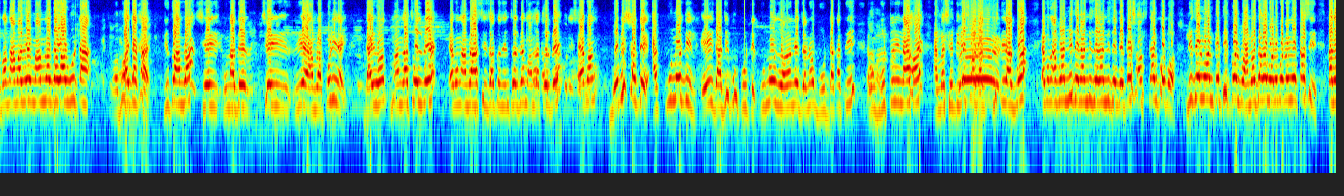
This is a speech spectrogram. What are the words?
এবং আমাদের মামলা দেওয়ার উল্টা ভয় দেখায়। কিন্তু আমরা সেই উনাদের সেই ইয়ে আমরা পড়ি নাই। যাই হোক, মামলা চলবে। এবং আমরা আছি, যতদিন চলবে মামলা চলবে। এবং ভবিষ্যতে আর কোনোদিন এই গাজীপুর কোর্টে কোনো ধরনের যেন ভোট ডাকাতি এবং ভোট চুরি না হয়, আমরা সেদিকে সজাগ রাখব এবং আমরা নিজেরা নিজেরা নিজেদেরকে সংস্কার করব। নিজের মনকে ঠিক করব। আমরা যারা বড় বড় নেতা আছি, তারা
